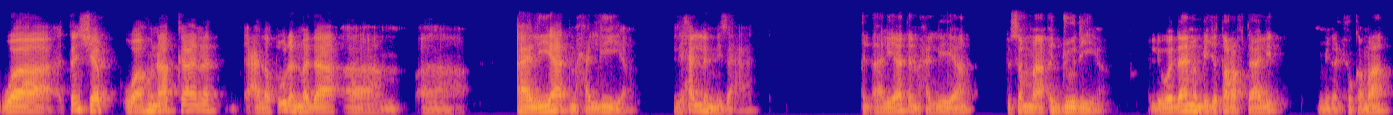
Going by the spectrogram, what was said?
وتنشب وهناك كانت على طول المدى آليات محلية لحل النزاعات. الآليات المحلية تسمى الجودية اللي هو دائما بيجي طرف ثالث من الحكماء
